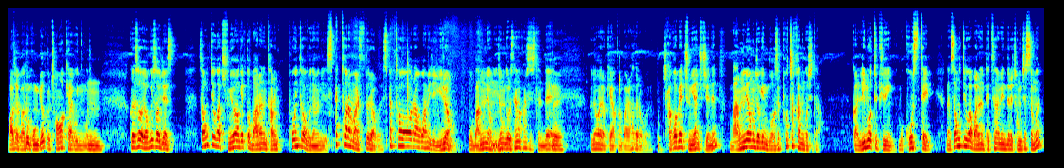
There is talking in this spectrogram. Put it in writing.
맞아요, 맞아요. 그런 공격? 그걸 정확히 알고 있는 거죠. 음. 그래서 여기서 이제 썽띠우가 중요하게 또 말하는 다른 포인트가 뭐냐면 이제 specter란 말을 쓰더라고요. specter라고 하면 이제 유령, 뭐 망령 이 정도로 생각할 수 있을 텐데 네. 그녀가 이렇게 약간 말을 하더라고요. 작업의 중요한 주제는 망령적인 무엇을 포착하는 것이다. 그러니까 Remote Viewing, 뭐 Ghost Tape, 그다음 썽띠우가 말하는 베트남인들의 정체성은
